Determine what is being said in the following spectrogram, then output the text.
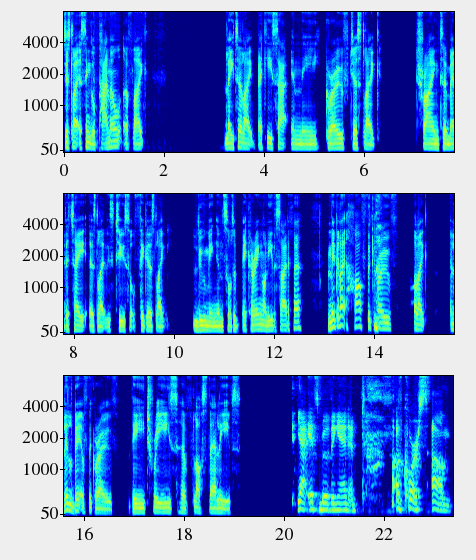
just like a single panel of like later, like Becky sat in the grove, just like trying to meditate as like these two sort of figures like looming and sort of bickering on either side of her. And maybe like half the grove, or like a little bit of the grove, the trees have lost their leaves. Yeah, it's moving in, and of course, um,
